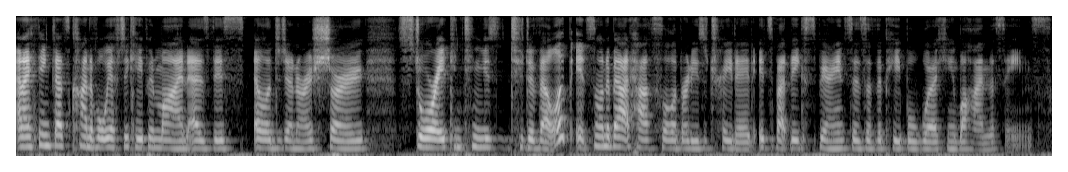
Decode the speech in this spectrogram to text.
And I think that's kind of what we have to keep in mind as this Ellen DeGeneres show story continues to develop. It's not about how celebrities are treated, it's about the experiences of the people working behind the scenes.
